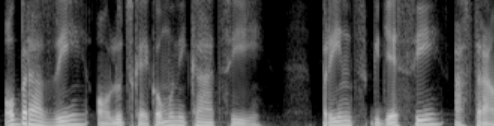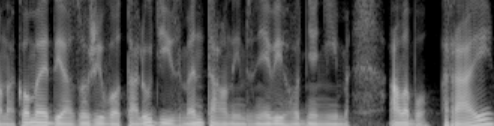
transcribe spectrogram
obrazy o ľudskej komunikácii, Princ kde si a strávna komédia zo života ľudí s mentálnym znevýhodnením, alebo Raj,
